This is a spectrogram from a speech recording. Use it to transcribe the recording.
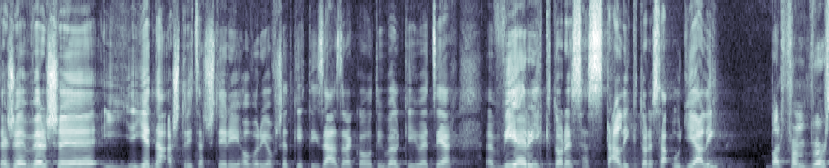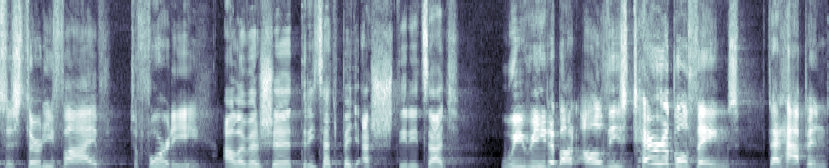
Takže verše 1 až 34 hovorí o všetkých tých zázrakoch, o tých veľkých veciach viery, ktoré sa stali, ktoré sa udiali. But from verses 35 to 40, Ale verše 35 až 40 we read about all these terrible things that happened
